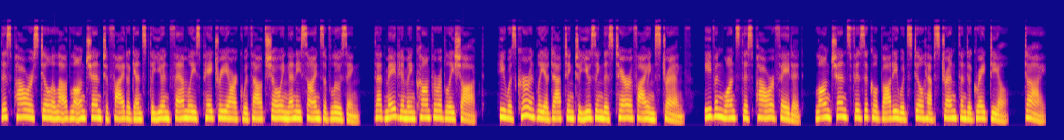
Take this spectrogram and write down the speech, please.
this power still allowed Long Chen to fight against the Yun family's patriarch without showing any signs of losing. That made him incomparably shocked. He was currently adapting to using this terrifying strength. Even once this power faded, Long Chen's physical body would still have strengthened a great deal. Die!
